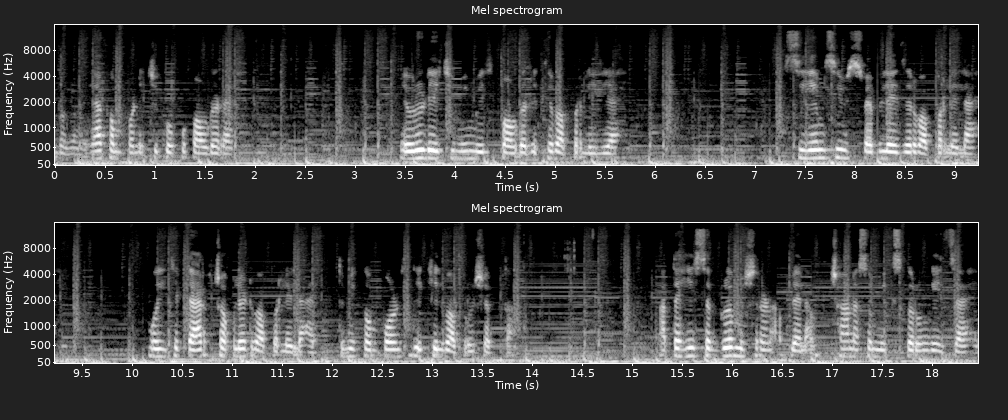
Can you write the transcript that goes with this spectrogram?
बघा ह्या कंपनीची कोको पावडर आहे. एव्हरीडेची मी मिल्क पावडर इथे वापरलेली आहे. सी एम सी स्टॅबिलायझर वापरलेला आहे. व इथे डार्क चॉकलेट वापरलेलं आहे. तुम्ही कंपाऊंड देखील वापरू शकता. आता हे सगळं मिश्रण आपल्याला छान असं मिक्स करून घ्यायचं आहे.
